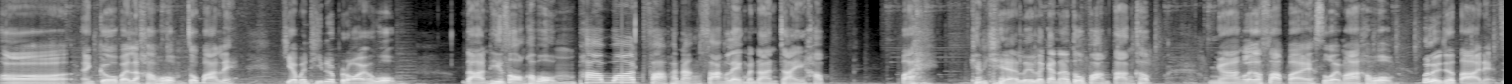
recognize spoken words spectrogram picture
เอ่อแองเกิลไปแล้วครับผมจบบ้านเลย เคลียร์เป็นที่เรียบร้อยครับผม ด่านที่ 2 ครับผม ภาพวาดฝาผนังสร้างแรงบันดาลใจครับ ไปแคนแคนเลยแล้วกันนะตัวฟาร์มต่างครับ ง้างแล้วก็สับไปสวยมากครับผม เมื่อไหร่จะตายเนี่ยจ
